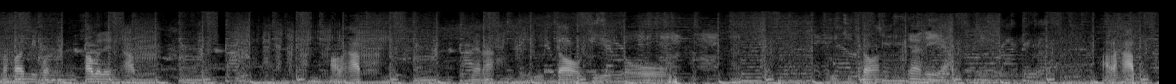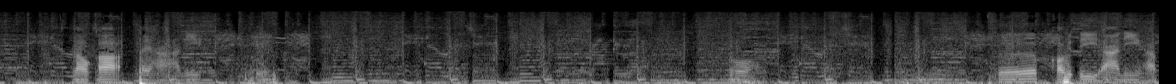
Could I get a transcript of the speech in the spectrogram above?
ไม่ค่อยมีคนเข้าไปเล่นครับ เอาละครับ เนี่ยนะดิจิตอลคีโตดิจิตอลเนี่ยนี่ครับนี่เอาละครับ เราก็ไปหานี่โอ้เซิร์ฟคอมพิวตี้อ่านี่ครับ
